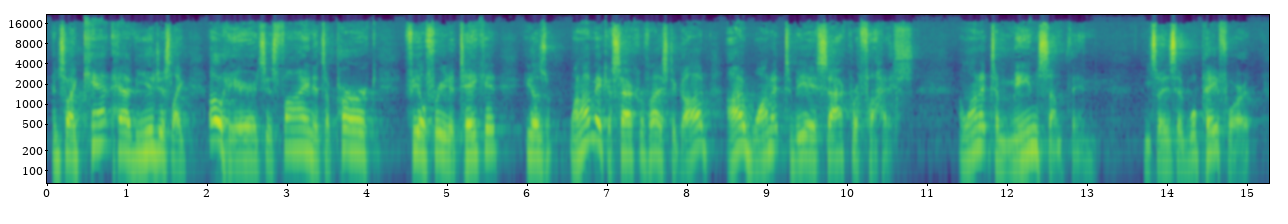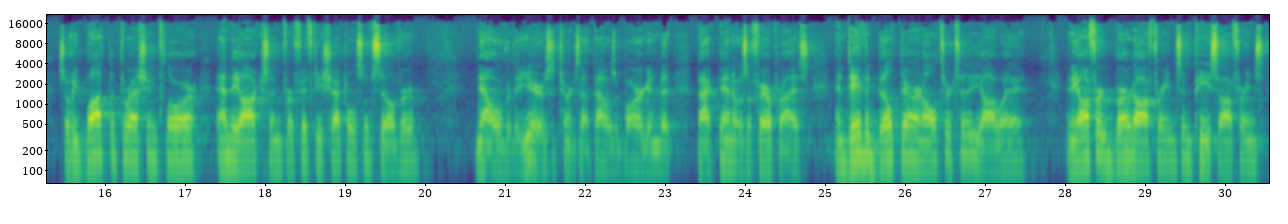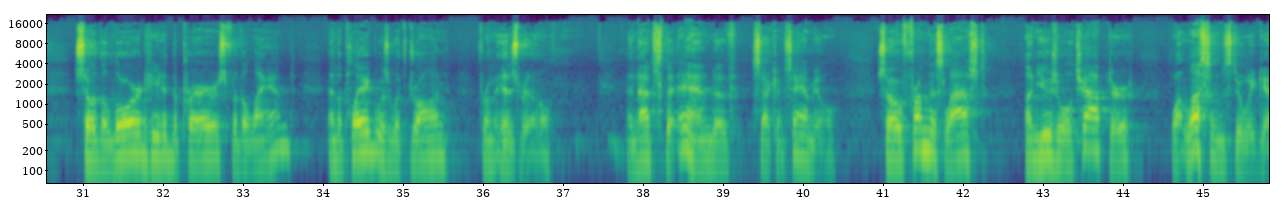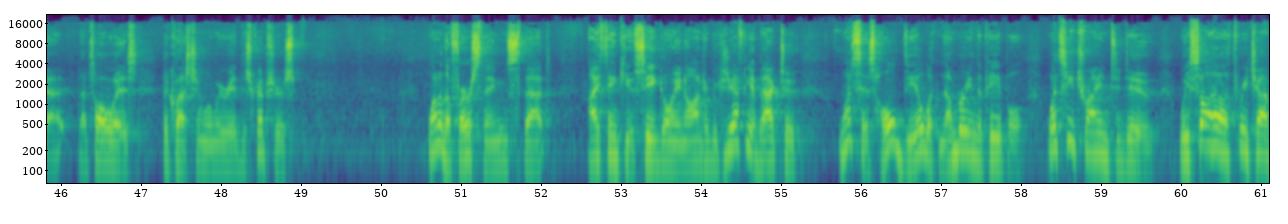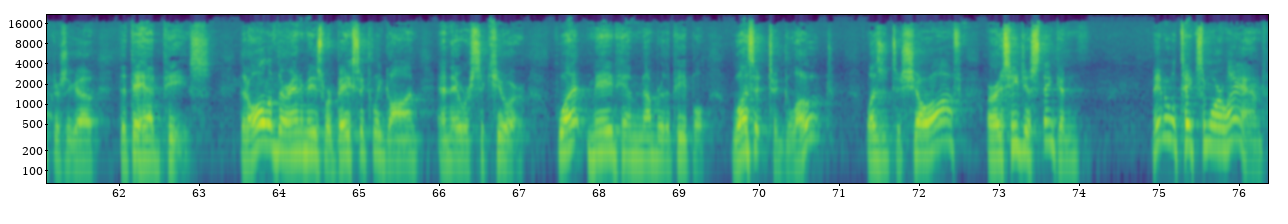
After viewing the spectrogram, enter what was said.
And so I can't have you just like, oh, here, it's just fine, it's a perk, feel free to take it. He goes, when I make a sacrifice to God, I want it to be a sacrifice. I want it to mean something. And so he said, we'll pay for it. So he bought the threshing floor and the oxen for 50 shekels of silver. Now, over the years, it turns out that was a bargain, but back then it was a fair price. And David built there an altar to Yahweh, and he offered burnt offerings and peace offerings. So the Lord heeded the prayers for the land, and the plague was withdrawn from Israel. And that's the end of 2 Samuel. So, from this last unusual chapter, What lessons do we get? That's always the question when we read the scriptures. One of the first things that I think you see going on here, because you have to get back to what's this whole deal with numbering the people? What's he trying to do? We saw three chapters ago that they had peace, that all of their enemies were basically gone and they were secure. What made him number the people? Was it to gloat? Was it to show off? Or is he just thinking, maybe we'll take some more land?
